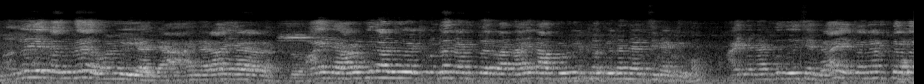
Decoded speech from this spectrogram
మల్లయ్య కదుడే ఎవడు ఇయ్యాలి? ఆయన. ఆయన అడుగు అడుగు పెట్టుకుంటా నడుస్తారా ఆయన అప్పుడు ఇట్లా పిల్ల నడిచినట్టు. ఆయన నడుపు చూసేదా ఎట్లా నడుస్తాడు?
